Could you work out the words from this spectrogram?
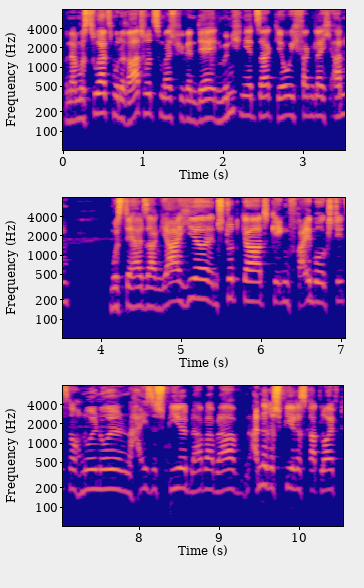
Und dann musst du als Moderator zum Beispiel, wenn der in München jetzt sagt, yo, ich fange gleich an, muss der halt sagen, ja, hier in Stuttgart gegen Freiburg steht's noch 0-0, ein heißes Spiel, bla bla bla, ein anderes Spiel, das gerade läuft.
